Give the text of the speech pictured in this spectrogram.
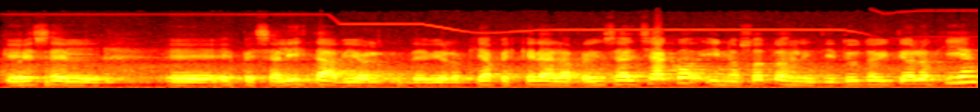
que es el especialista de biología pesquera de la provincia del Chaco, y nosotros del Instituto de Ictiología,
